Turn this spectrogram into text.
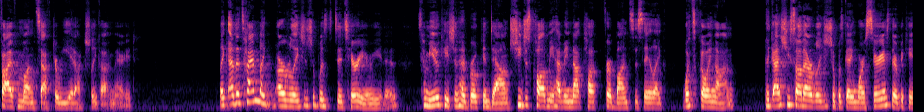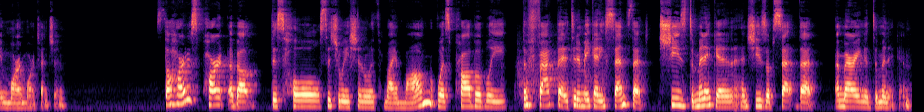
five months after we had actually gotten married. Like at the time, like our relationship was deteriorated communication had broken down. She just called me having not talked for months to say like what's going on. Like as she saw that our relationship was getting more serious, there became more and more tension. The hardest part about this whole situation with my mom was probably the fact that it didn't make any sense that she's Dominican and she's upset that I'm marrying a Dominican.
